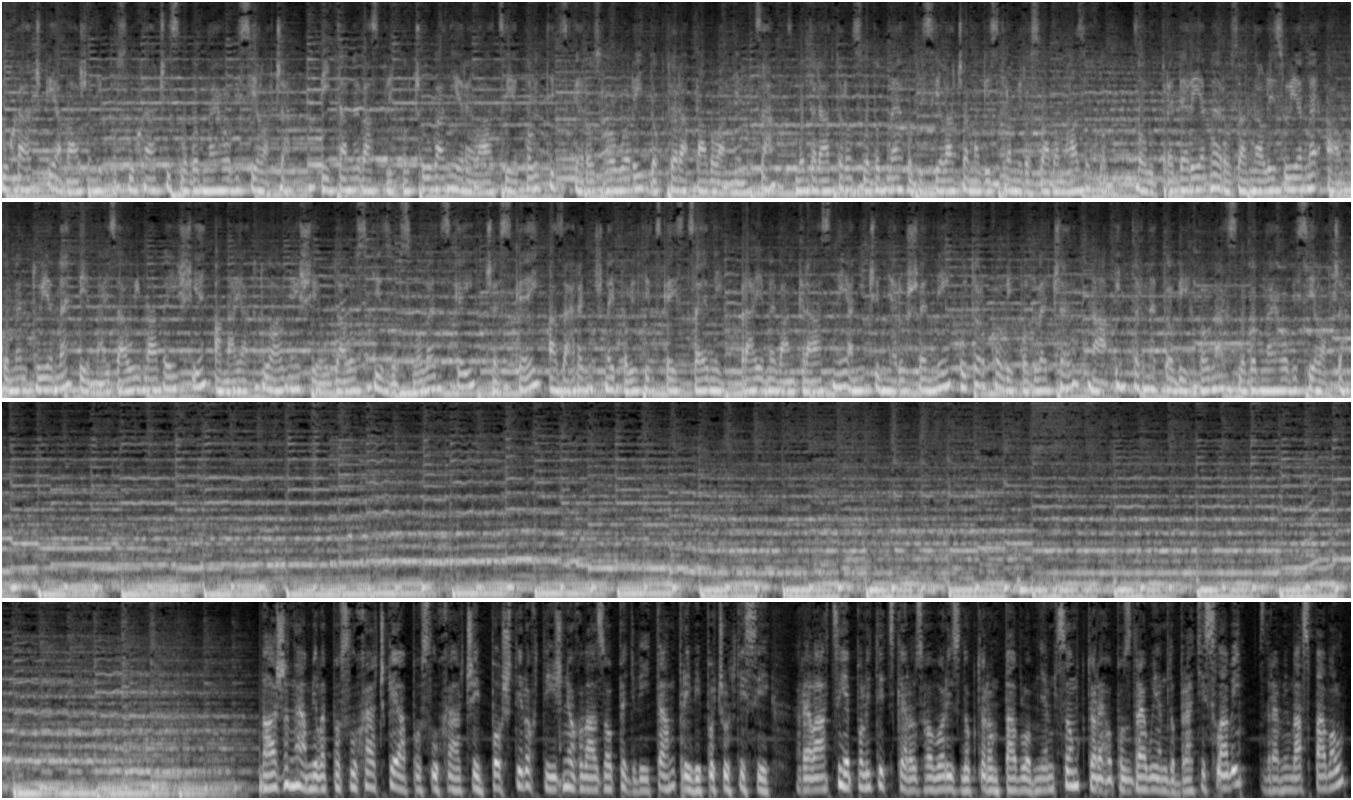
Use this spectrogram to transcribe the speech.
poslucháčky a vážení poslucháči Slobodného vysielača. Vítame vás pri počúvaní relácie politické rozhovory doktora Pavla Nemca s moderátorom Slobodného vysielača magistrom Miroslavom Hazuchom. Spolu preberieme, rozanalizujeme a komentujeme tie najzaujímavejšie a najaktuálnejšie udalosti zo slovenskej, českej a zahraničnej politickej scény. Prajeme vám krásny a ničím nerušený útorkový podvečer na internetových vlnách Slobodného vysielača. Vážené a milé poslucháčky a poslucháči, po štyroch týždňoch vás opäť vítam pri vypočutí si relácie politické rozhovory s doktorom Pavlom Nemcom, ktorého pozdravujem do Bratislavy. Zdravím vás, Pavol.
